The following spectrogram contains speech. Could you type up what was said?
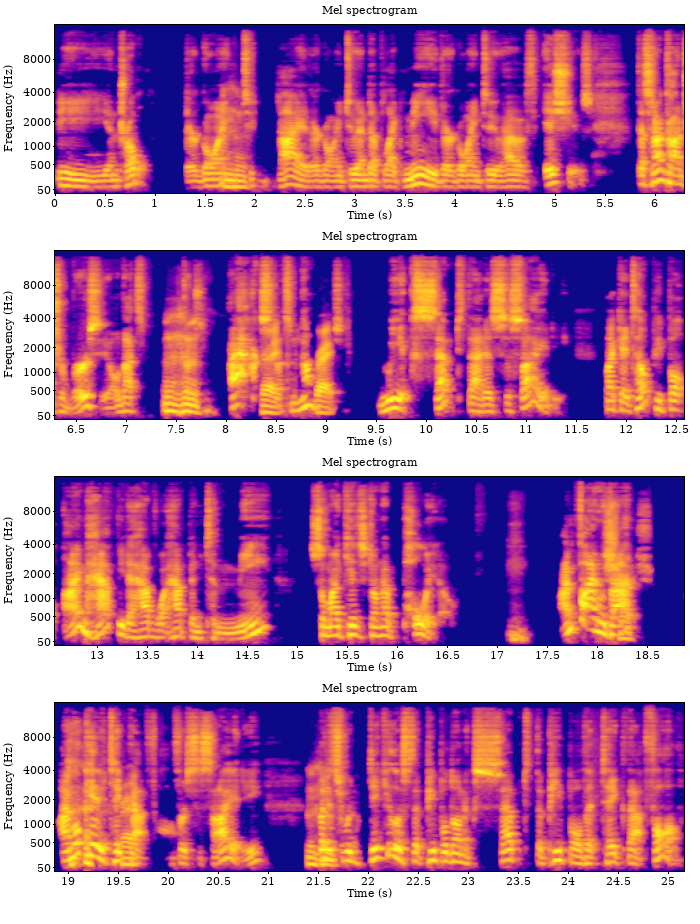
be in trouble. They're going Mhm. to die. They're going to end up like me. They're going to have issues. That's not controversial. That's Mhm. that's facts. Right, That's numbers. right. We accept that as society. Like I tell people, I'm happy to have what happened to me so my kids don't have polio. I'm fine with that. I'm okay to take Right. that fall for society, Mhm. but it's ridiculous that people don't accept the people that take that fall.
